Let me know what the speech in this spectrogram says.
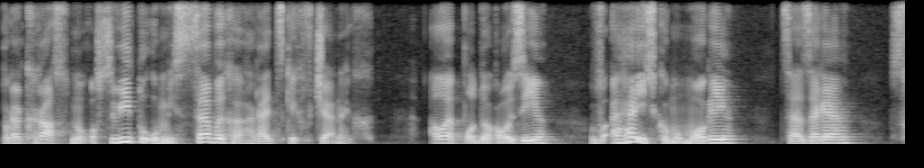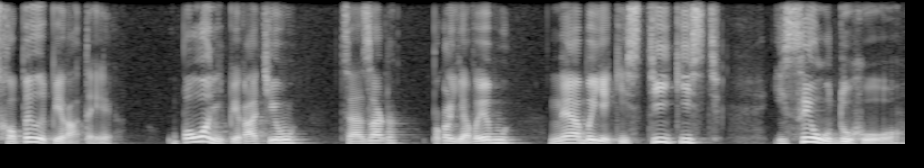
прекрасну освіту у місцевих грецьких вчених. Але по дорозі в Егейському морі Цезаря схопили пірати. У полоні піратів Цезар проявив неабиякі стійкість і силу духу.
